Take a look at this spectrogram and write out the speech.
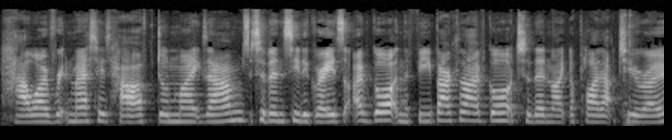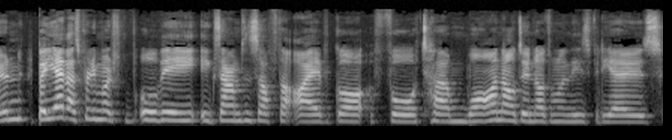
how I've written my essays, how I've done my exams, to then see the grades that I've got and the feedback that I've got to then like apply that to your own. But yeah, that's pretty much all the exams and stuff that I've got for term one. I'll do another one of these videos.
